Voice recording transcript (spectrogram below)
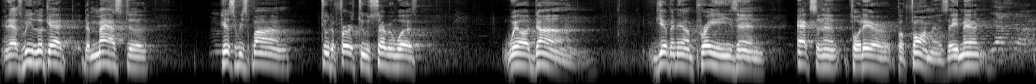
and as we look at the master, his response to the first two servants was, Well done, giving them praise and excellent for their performance. Amen. Yes, sir.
